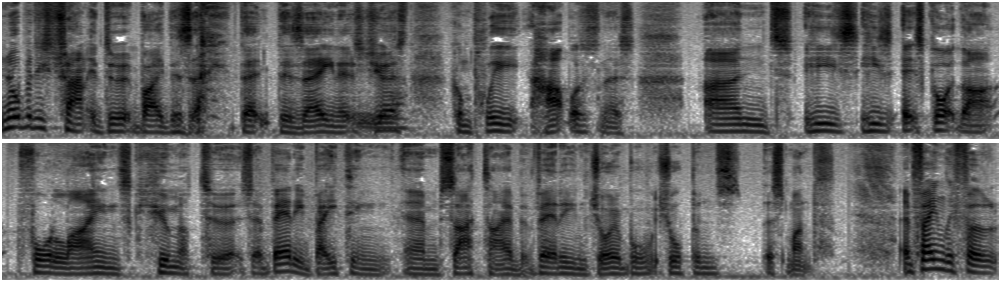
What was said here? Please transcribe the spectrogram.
nobody's trying to do it by design. design. It's just yeah. complete haplessness and he's he's it's got that Four Lions humour to it. It's a very biting um, satire, but very enjoyable, which opens this month. And finally, for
